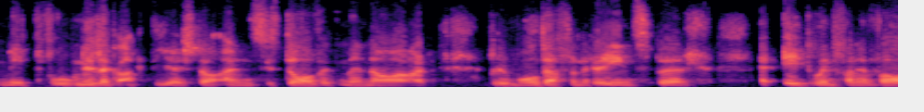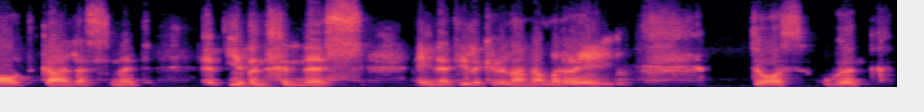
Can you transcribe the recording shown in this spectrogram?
met wonderlike akteurs daarin soos David Minnar, Bromolda van Rensburg, Edwin van der Walt, Carla Smit, Eben Genis en natuurlik Rolanda Maree. Daar's ook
